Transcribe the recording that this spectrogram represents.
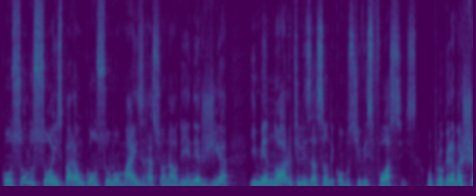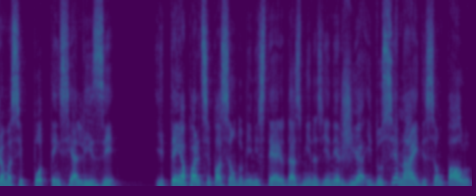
com soluções para um consumo mais racional de energia e menor utilização de combustíveis fósseis. O programa chama-se Potencialize e tem a participação do Ministério das Minas e Energia e do Senai de São Paulo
